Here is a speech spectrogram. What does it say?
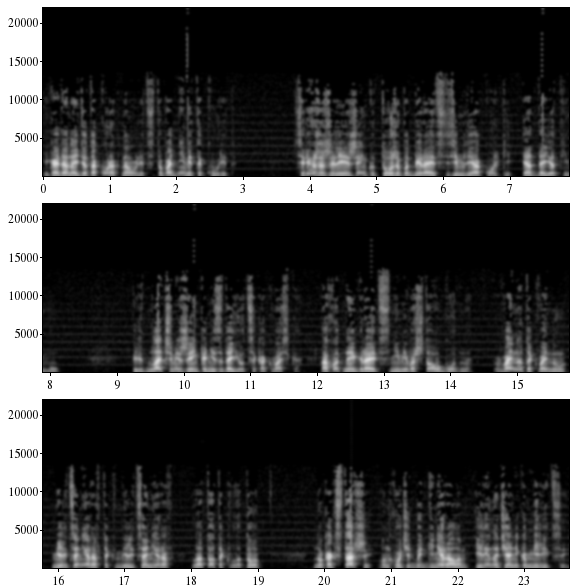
И когда найдет окурок на улице, то поднимет и курит. Сережа, жалея Женьку, тоже подбирает с земли окурки и отдает ему. Перед младшими Женька не задается, как Васька. охотно играет с ними во что угодно. В войну так в войну, милиционеров так в милиционеров, лото так в лото. Но как старший он хочет быть генералом или начальником милиции.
